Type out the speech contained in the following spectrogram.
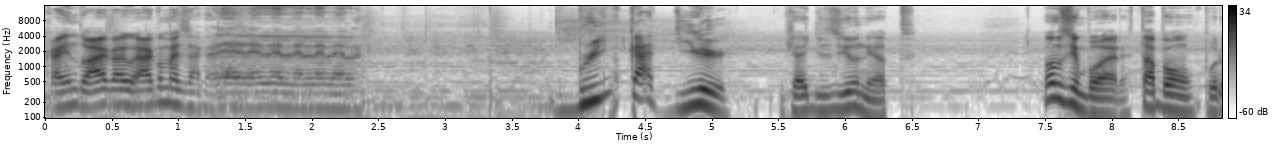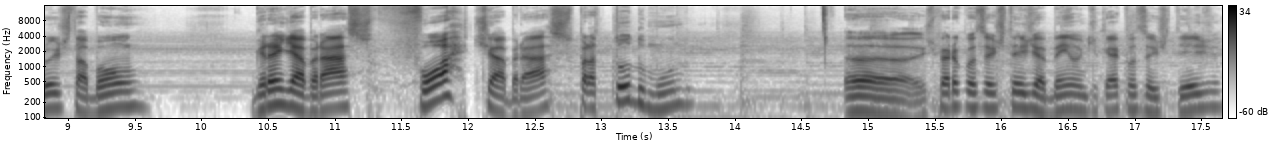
caindo água, água, mais água. Brincadeira, já dizia o Neto. Vamos embora. Tá bom, por hoje tá bom. Grande abraço, forte abraço para todo mundo. Uh, espero que você esteja bem onde quer que você esteja.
